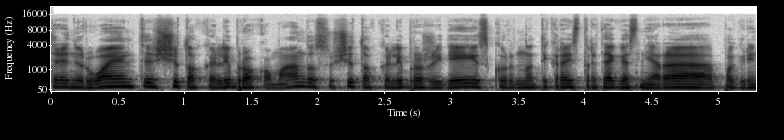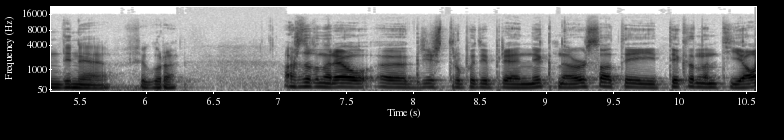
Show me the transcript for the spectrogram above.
treniruojantį šito kalibro komandą su šito kalibro žaidėjais, kur nu, tikrai strategas nėra pagrindinė figūra. Aš dar norėjau uh, grįžti truputį prie Nick Nurso, tai tikrinant jo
